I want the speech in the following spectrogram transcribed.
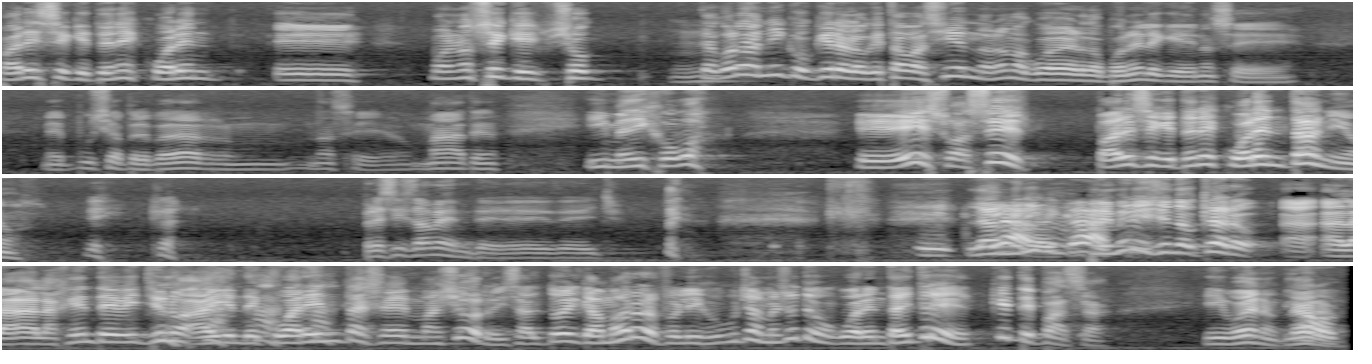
parece que tenés 40... eh, bueno, no sé que yo... ¿Te acordás, Nico, qué era lo que estaba haciendo? No me acuerdo, ponele que, no sé, me puse a preparar, mm, no sé, mate. Y me dijo, vos, eh, eso hacés, parece que tenés 40 años. Claro. Precisamente, de, de hecho. La Claro, miré primero diciendo, claro, a, a la, a la gente de 21, alguien de 40 ya es mayor. Y saltó el camarógrafo y le dijo, escuchame, yo tengo 43, ¿qué te pasa? Y bueno, claro,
